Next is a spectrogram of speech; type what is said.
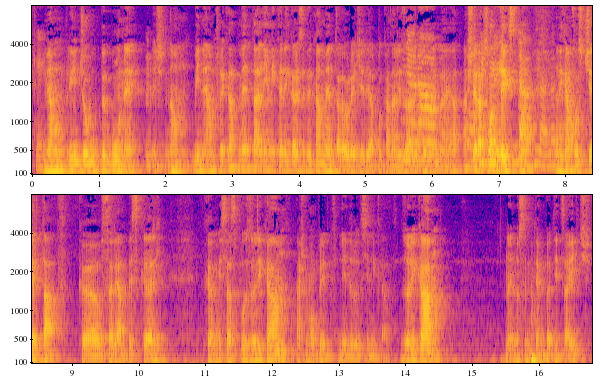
Okay. Mi-am împlinit jobul pe bune. Mhm. Deci n-am, bine, am frecat mental limitele în care se freca mental la o regie de apă canalizare era pe vremea aia. Așa era contextul. Da, da, da, adică am fost certat că săream pe scări. Că mi s-a spus Zolica, așa m-a oprit liderul de sindicat. Zolica, noi nu suntem plătiți aici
